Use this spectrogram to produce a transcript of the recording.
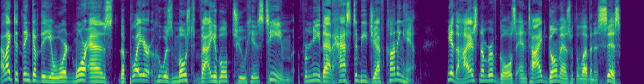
I like to think of the award more as the player who was most valuable to his team. For me, that has to be Jeff Cunningham. He had the highest number of goals and tied Gomez with 11 assists.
